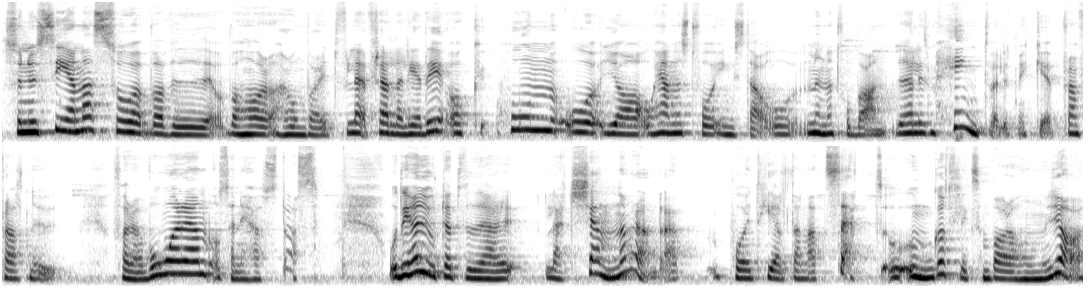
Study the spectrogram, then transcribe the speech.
Så nu senast så var vi, var, har har hon varit föräldraledig och hon och jag och hennes två yngsta och mina två barn, vi har liksom hängt väldigt mycket. Framförallt nu förra våren och sen i höstas. Och det har gjort att vi har lärt känna varandra på ett helt annat sätt och umgåtts liksom bara hon och jag.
